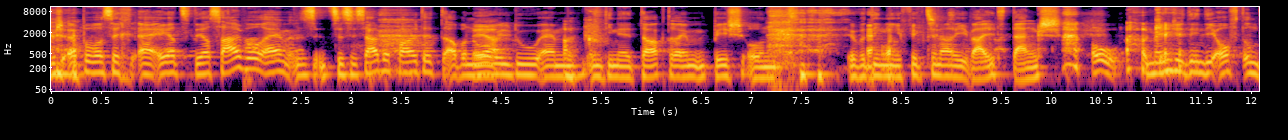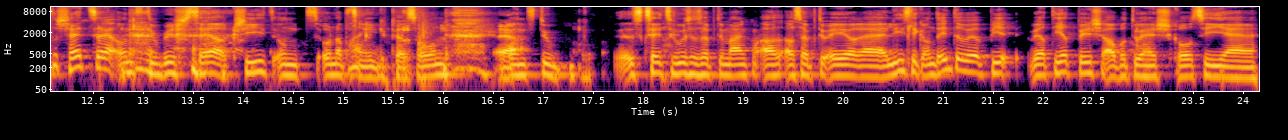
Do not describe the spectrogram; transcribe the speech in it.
bist jemand, der sich äh, eher zu dir selber, ähm, zu sich selber behaltet, aber nur Ja. weil du ähm, in deinen Tagträumen bist und über deine fiktionale Welt denkst. Oh, okay. Menschen, die dich oft unterschätzen und du bist sehr gescheit und unabhängige Person. Ja. Und du, es sieht so aus, als ob du, manchmal, als ob du eher äh, leislich und introvertiert bist, aber du hast grosse, äh,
